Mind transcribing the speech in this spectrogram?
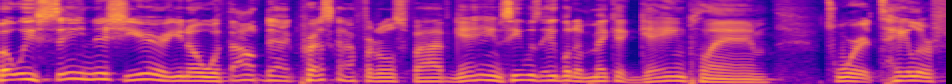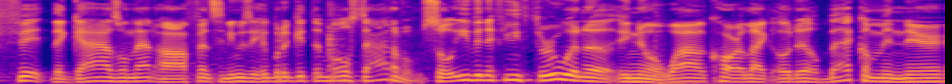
But we've seen this year, you know, without Dak Prescott for those five games, he was able to make a game plan to where it tailor fit the guys on that offense, and he was able to get the most out of them. So even if you threw in a, you know, a wild card like Odell Beckham in there,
